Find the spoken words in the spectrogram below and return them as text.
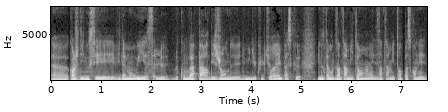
euh, quand je dis nous, c'est évidemment, oui, le, combat part des gens du milieu culturel, parce que, et notamment des intermittents et des intermittentes, parce qu'on est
